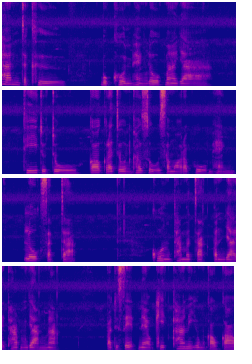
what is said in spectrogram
ท่านจะคือ บุคคลแห่งโลกมายา ที่จู่ๆก็กระโจนเข้าสู่สมรภูมิแห่งโลกสัจจะ ควงธรรมจักรบรรยายธรรมอย่างหนัก ปฏิเสธแนวคิดค่านิยมเก่า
